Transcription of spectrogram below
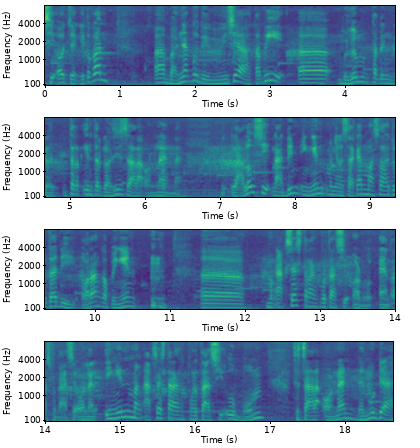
si ojek itu kan uh, banyak tuh di Indonesia tapi uh, belum terintegrasi secara online. Nah lalu si Nadim ingin menyelesaikan masalah itu tadi. Orang kepingin uh, mengakses transportasi online, eh, transportasi online, ingin mengakses transportasi umum secara online dan mudah.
